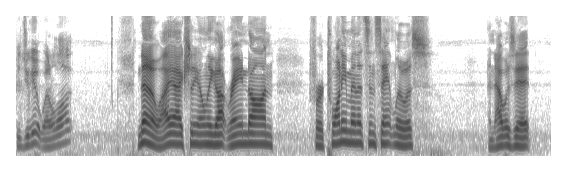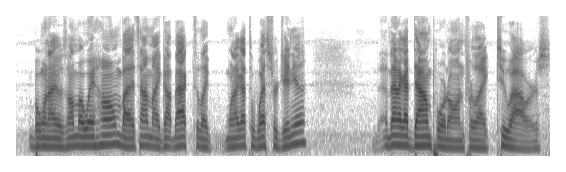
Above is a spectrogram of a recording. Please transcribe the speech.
Did you get wet a lot? No, I actually only got rained on for 20 minutes in St. Louis, and that was it. But when I was on my way home, by the time I got back to like when I got to West Virginia, and then I got downpoured on for like two hours.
